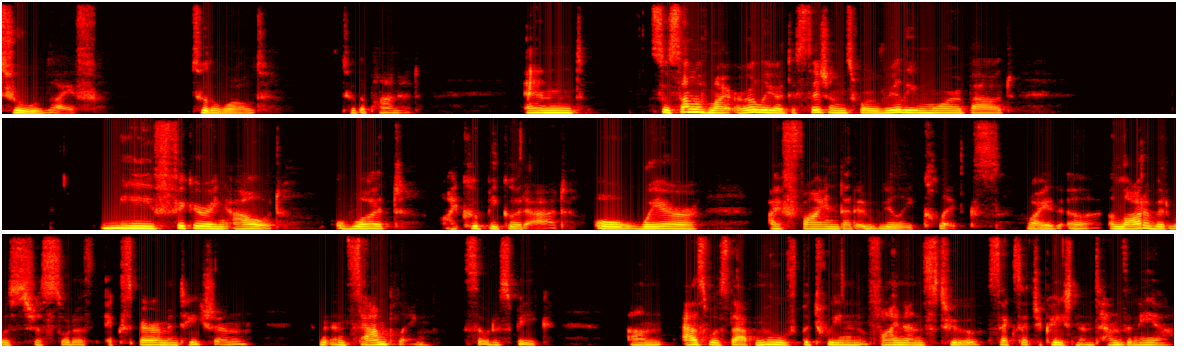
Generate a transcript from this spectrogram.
to life, to the world, to the planet. And so some of my earlier decisions were really more about me figuring out what I could be good at or where I find that it really clicks, right? A, lot of it was just sort of experimentation and, and sampling, so to speak, um, as was that move between finance to sex education in Tanzania.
